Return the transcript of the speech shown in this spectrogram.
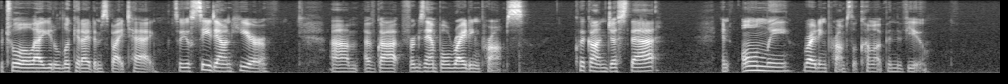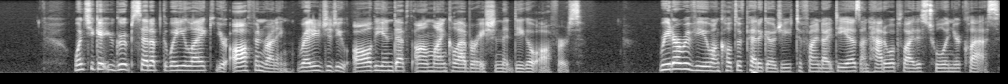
which will allow you to look at items by tag. So you'll see down here um, I've got, for example, writing prompts. Click on just that, and only writing prompts will come up in the view. Once you get your group set up the way you like, you're off and running, ready to do all the in-depth online collaboration that Diigo offers. Read our review on Cult of Pedagogy to find ideas on how to apply this tool in your class.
